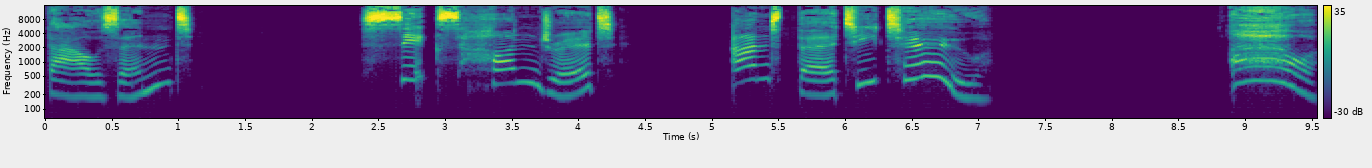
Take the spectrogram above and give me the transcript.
thousand six hundred and thirty-two. Oh,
